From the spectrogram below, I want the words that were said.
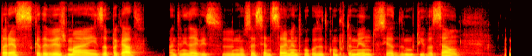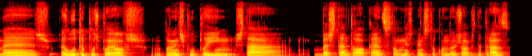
parece cada vez mais apagado. Anthony Davis, não sei se é necessariamente uma coisa de comportamento, se é de motivação, mas a luta pelos playoffs, pelo menos pelo play-in, está bastante ao alcance. Estão, neste momento estou com dois jogos de atraso.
